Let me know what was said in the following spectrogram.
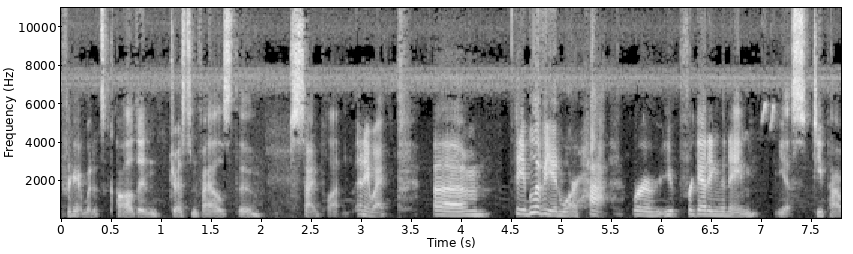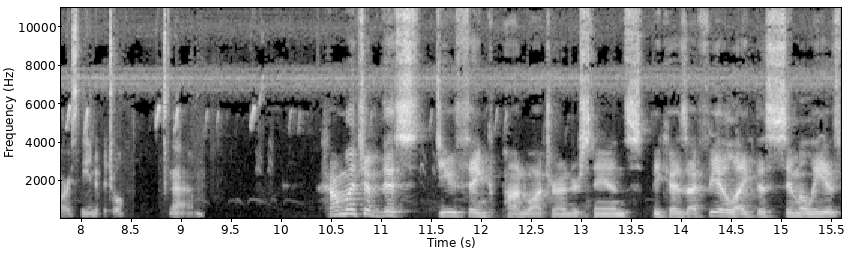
forget what it's called in Dresden Files, the side plot. Anyway, um, the Oblivion War. Ha! Where you're forgetting the name. Yes, depowers the individual. Um, How much of this do you think Pond Watcher understands? Because I feel like this simile is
